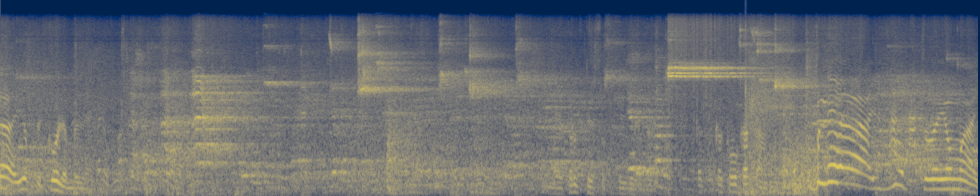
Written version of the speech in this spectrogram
Да, ёпта, Коля. Блядь, Руки трясутся. Как, как алкаша. Бля, ёб твою мать.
